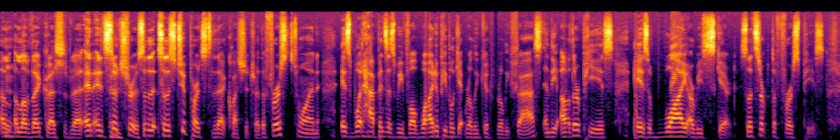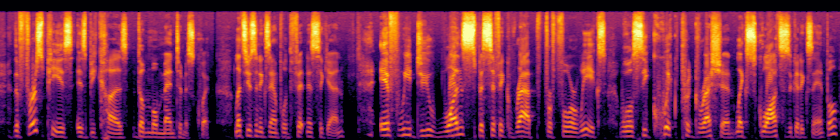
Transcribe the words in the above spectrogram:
I, I love that question, man, and, and it's so true. So, th- so there's two parts to that question, Trey. The first one is what happens as we evolve. Why do people get really good really fast? And the other piece is why are we scared? So let's start with the first piece. The first piece is because the momentum is quick. Let's use an example with fitness again. If we do one specific rep for four weeks, we'll see quick progression. Like squats is a good example.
